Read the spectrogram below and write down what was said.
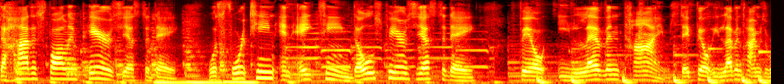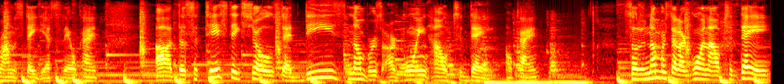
The hottest falling pairs yesterday was 14 and 18. Those pairs yesterday fell 11 times. They fell 11 times around the state yesterday, okay? Uh, the statistics shows that these numbers are going out today, okay? So the numbers that are going out today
